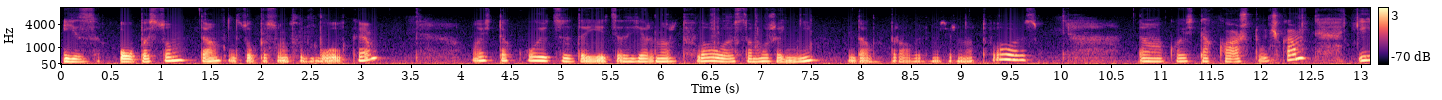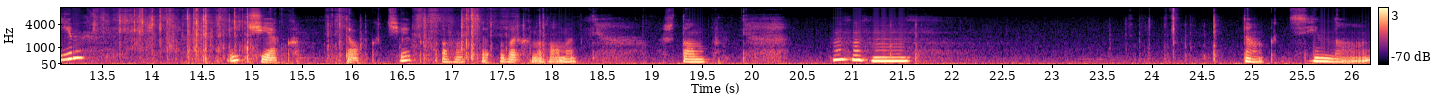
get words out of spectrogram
Із описом, так, з описом футболки. Ось такої, це здається, з Yarnard Flowers, а може ні. Да, правильно, з Yarnard Flowers. Так, ось така штучка. І, і чек. Так, чек. Ага, це верх ногами. Штамп. Угу. Так, ціна.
